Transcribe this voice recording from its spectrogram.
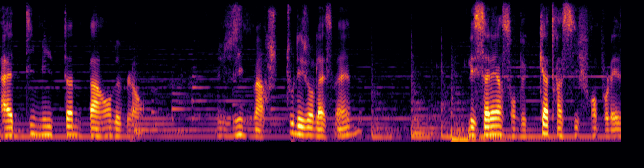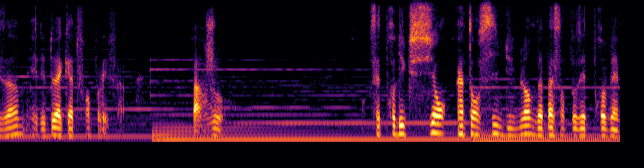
à 10 000 tonnes par an de blanc. L'usine marche tous les jours de la semaine. Les salaires sont de 4 à 6 francs pour les hommes et de 2 à 4 francs pour les femmes par jour. Cette production intensive du blanc ne va pas s'en poser de problème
